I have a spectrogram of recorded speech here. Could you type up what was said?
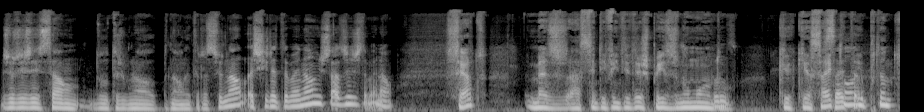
jurisdição do Tribunal Penal Internacional, a China também não e os Estados Unidos também não. Certo, mas há 123 países no mundo. Que, que aceitam Aceita. e, portanto,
